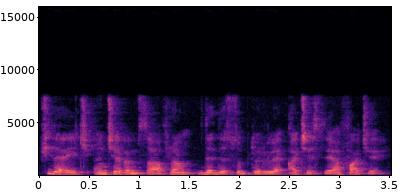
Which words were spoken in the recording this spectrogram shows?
Și de aici începem să aflăm de desubturile acestei afaceri.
